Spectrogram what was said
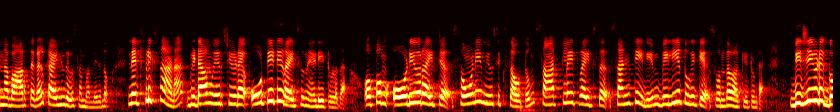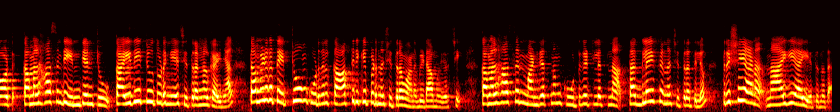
എന്ന വാർത്തകൾ കഴിഞ്ഞ ദിവസം വന്നിരുന്നു. നെറ്റ്ഫ്ലിക്സ് ആണ് വിടാമുയർച്ചയുടെ ഒ ടി ടി റൈറ്റ്സ് നേടിയിട്ടുള്ളത്. ഒപ്പം ഓഡിയോ റൈറ്റ് സോണി മ്യൂസിക് സൗത്തും സാറ്റലൈറ്റ് റൈറ്റ്സ് സൺ ടി വിയും വലിയ തുകയ്ക്ക് സ്വന്തമാക്കിയിട്ടുണ്ട്. വിജയുടെ ഗോട്ട് കമൽഹാസന്റെ ഇന്ത്യൻ ടു കൈതി ടു തുടങ്ങിയ ചിത്രങ്ങൾ കഴിഞ്ഞാൽ തമിഴകത്ത് ഏറ്റവും കൂടുതൽ കാത്തിരിക്കപ്പെടുന്ന ചിത്രമാണ് വിടാമുയർച്ചി. കമൽഹാസൻ മണിരത്നം കൂട്ടുകെട്ടിലെത്തുന്ന തഗ് ലൈഫ് എന്ന ചിത്രത്തിലും തൃഷയാണ് നായികയായി എത്തുന്നത്.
